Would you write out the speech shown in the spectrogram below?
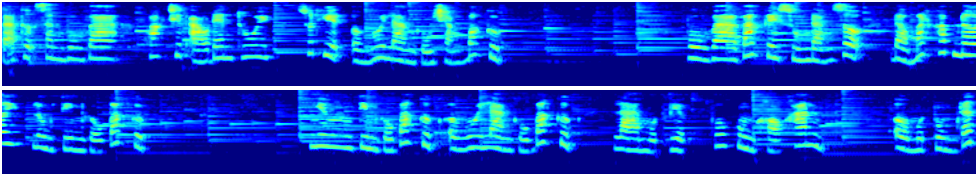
Gã thợ săn Vova khoác chiếc áo đen thui xuất hiện ở ngôi làng gấu trắng Bắc Cực. Vova vác cây súng đáng sợ, đảo mắt khắp nơi lùng tìm gấu Bắc Cực. Nhưng tìm gấu Bắc Cực ở ngôi làng gấu Bắc Cực là một việc vô cùng khó khăn. Ở một vùng đất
